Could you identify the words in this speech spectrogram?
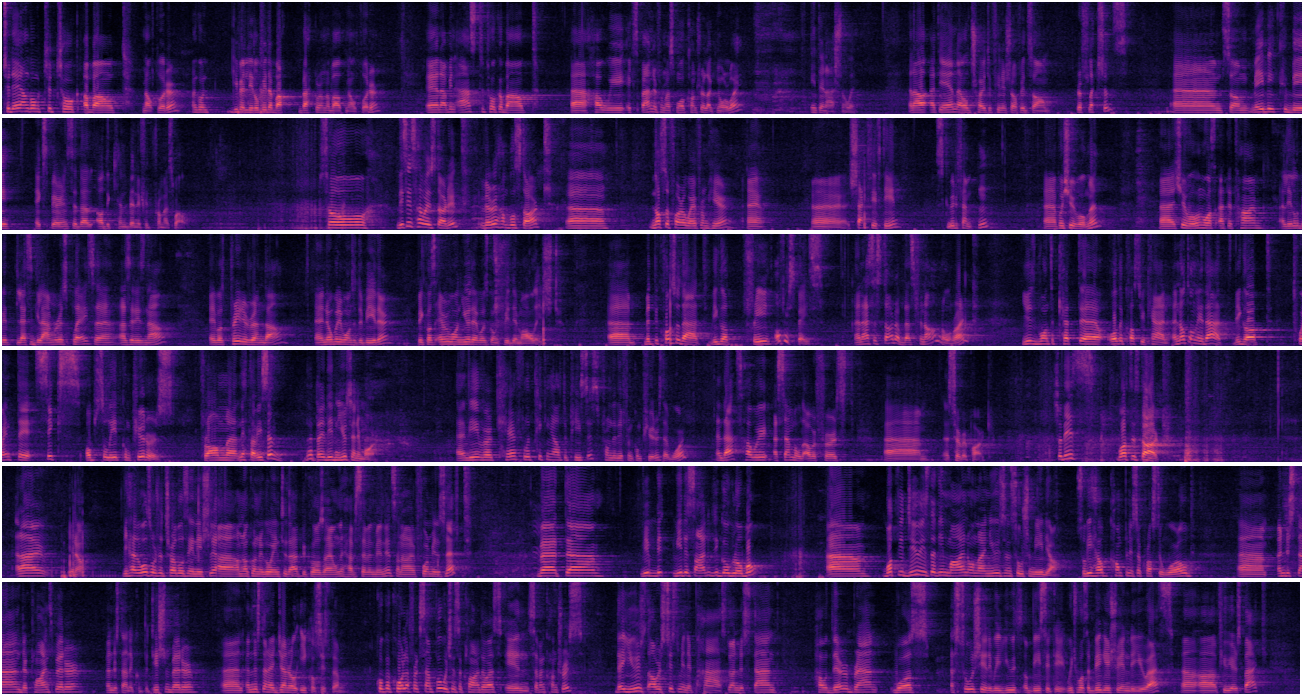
Today I'm going to talk about meltwater. I'm going to give a little bit of background about meltwater. And I've been asked to talk about uh, how we expanded from a small country like Norway internationally. And I'll, at the end, I will try to finish off with some reflections and some maybe could be experiences that other can benefit from as well. So this is how I started, a very humble start. Uh, not so far away from here, uh, uh, Shack 15, Skur 15, uh, på Tjuvholmen. Uh, Tjuvholmen was at the time a little bit less glamorous place uh, as it is now. It was pretty run down, and nobody wanted to be there because everyone knew that it was going to be demolished. Um, but because of that, we got free office space. And as a startup, that's phenomenal, right? You want to cut uh, all the costs you can. And not only that, we got 26 obsolete computers from uh, Nettavisen that they didn't use anymore. And we were carefully picking out the pieces from the different computers that worked. And that's how we assembled our first um, server park. So this was the start. And I, you know, we had all sorts of troubles initially. I, am not going to go into that because I only have seven minutes and I have four minutes left. But um, we, we decided to go global. Um, what we do is that we mine online news and social media. So we help companies across the world um, understand their clients better, understand the competition better, and understand a general ecosystem. Coca-Cola, for example, which is a client of us in seven countries, they used our system in the past to understand how their brand was associated with youth obesity, which was a big issue in the US uh, a few years back,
